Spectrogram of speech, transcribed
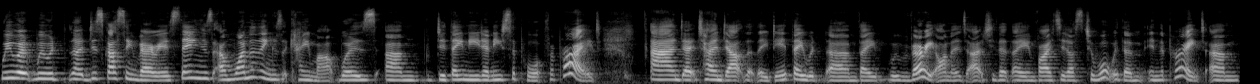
we were we were discussing various things, and one of the things that came up was um, did they need any support for Pride? And it turned out that they did. They would. Um, they we were very honoured actually that they invited us to walk with them in the parade. Um,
